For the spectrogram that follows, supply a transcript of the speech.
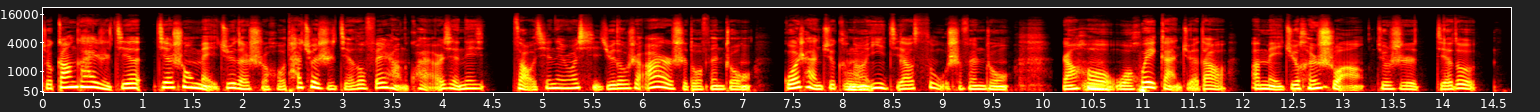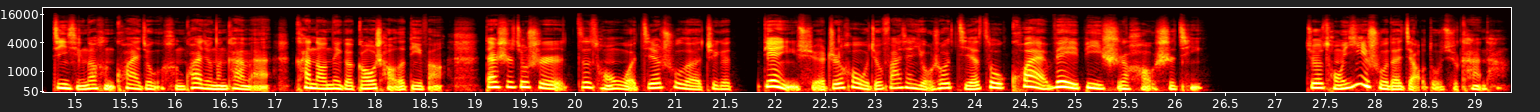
就刚开始接接受美剧的时候，它确实节奏非常的快，而且那早期那种喜剧都是二十多分钟，国产剧可能嗯一集要四五十分钟，然后嗯我会感觉到啊，美剧很爽，就是节奏进行的很快，就很快就能看完，看到那个高潮的地方。但是就是自从我接触了这个电影学之后，我就发现有时候节奏快未必是好事情。就是从艺术的角度去看它，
